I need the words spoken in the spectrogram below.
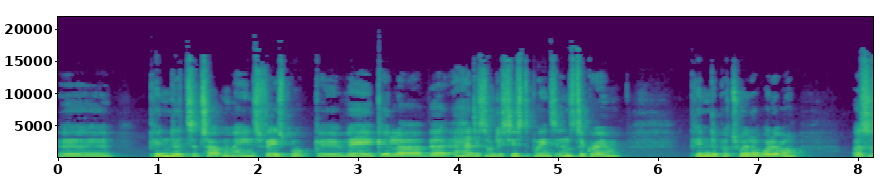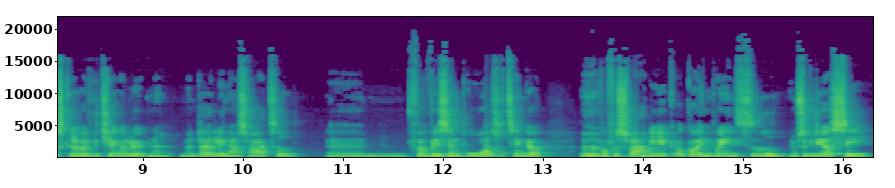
øh, pinde det til toppen af ens Facebook-væg, øh, eller hvad, have det som det sidste på ens Instagram, pinde det på Twitter, whatever, og så skriver at vi tjekker løbende, men der er længere svartid. Øh, for hvis en bruger så tænker, øh, hvorfor svarer de ikke, og går ind på ens side, jamen, så kan de også se,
